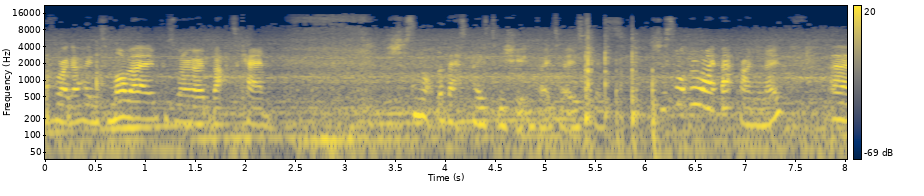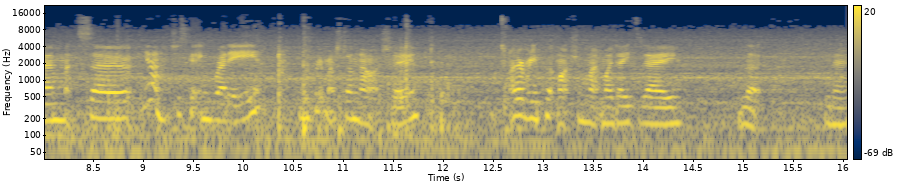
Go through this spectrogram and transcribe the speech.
before I go home tomorrow because when I go back to Kent, it's just not the best place to be shooting photos because it's just not the right background, you know? Um, so yeah, just getting ready. I'm pretty much done now actually. I don't really put much on like my day-to-day look, you know?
